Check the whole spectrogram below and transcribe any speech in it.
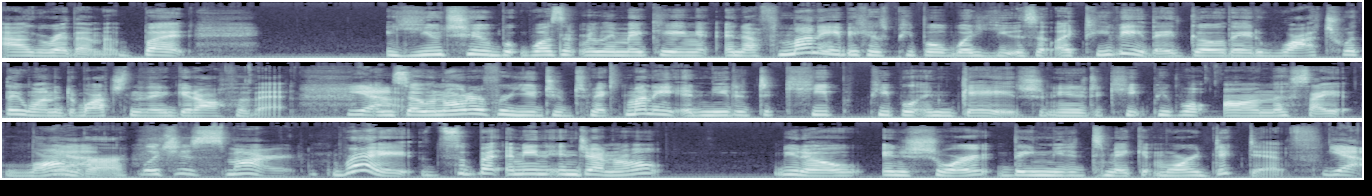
algorithm, but YouTube wasn't really making enough money because people would use it like TV. They'd go, they'd watch what they wanted to watch, and then they'd get off of it. Yeah. And so, in order for YouTube to make money, it needed to keep people engaged. It needed to keep people on the site longer. which is smart. Right. So, but I mean, in general, you know, in short, they needed to make it more addictive. Yeah.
